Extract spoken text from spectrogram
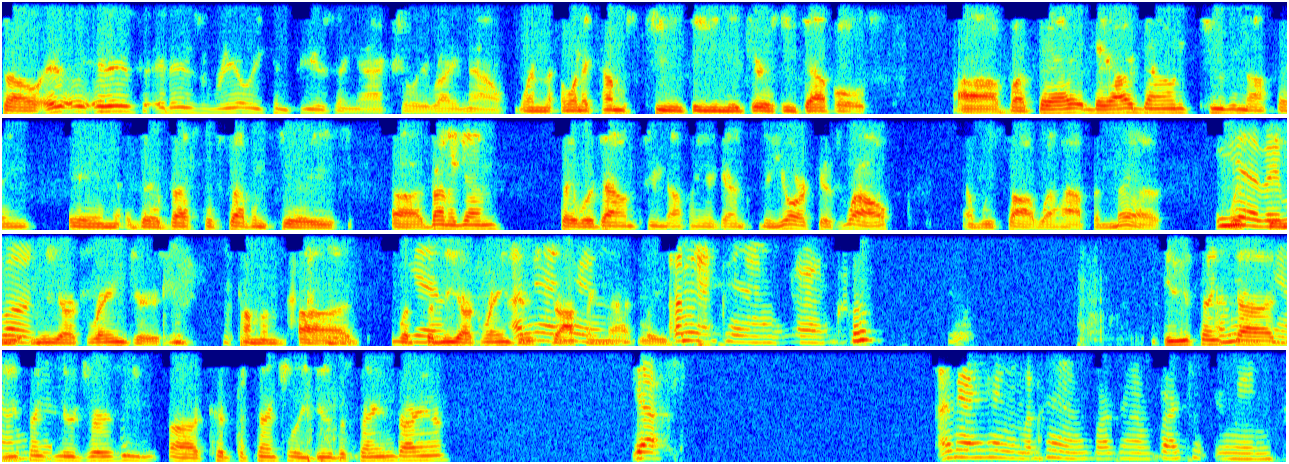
So it, it is it is really confusing actually right now when when it comes to the New Jersey Devils uh, but they are, they are down two to nothing in their best of seven series. Uh, then again, they were down two nothing against New York as well, and we saw what happened there. Yeah, they the won. New York Rangers coming uh, with yeah. the New York Rangers dropping that lead. Do you think uh, do you think New Jersey uh, could potentially do the same, Diane? Yes. I mean, I hang the but if that's what you mean.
